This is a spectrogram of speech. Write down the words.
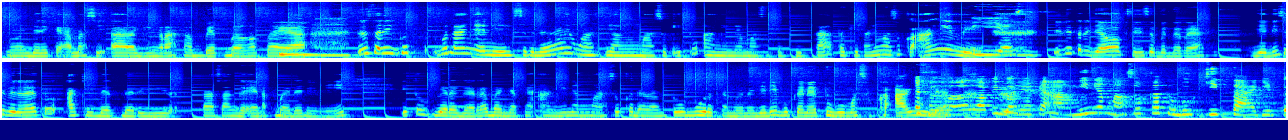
Hmm, jadi kayak masih eh, lagi ngerasa bad banget lah ya. Terus tadi gue gue nanya nih, sebenarnya yang, mas- yang masuk itu anginnya masuk ke kita atau kitanya masuk ke angin nih? iya Ini terjawab sih sebenarnya. Jadi sebenarnya tuh akibat dari rasa nggak enak badan ini itu gara-gara banyaknya angin yang masuk ke dalam tubuh rekan buana. Jadi bukannya tubuh masuk ke angin ya. tapi banyaknya angin yang masuk ke tubuh kita gitu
